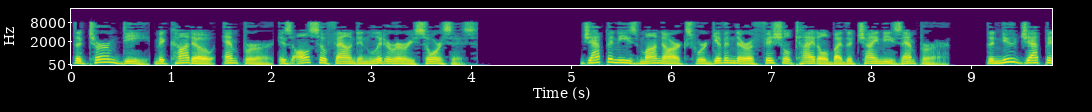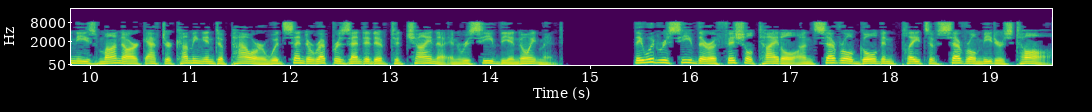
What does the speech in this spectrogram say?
The term di Mikado, emperor is also found in literary sources. Japanese monarchs were given their official title by the Chinese emperor. The new Japanese monarch after coming into power would send a representative to China and receive the anointment. They would receive their official title on several golden plates of several meters tall.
